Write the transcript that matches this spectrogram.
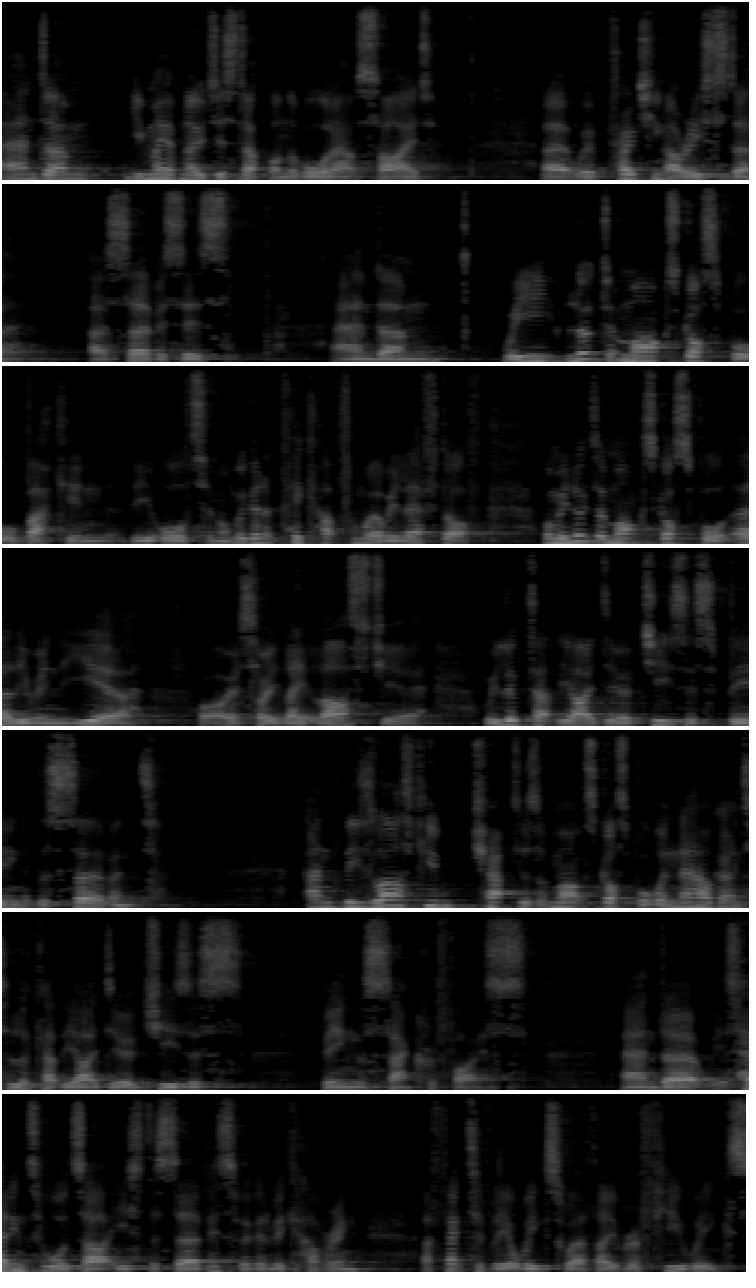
And um, you may have noticed up on the wall outside, uh, we're approaching our Easter uh, services. And um, we looked at Mark's Gospel back in the autumn, and we're going to pick up from where we left off. When we looked at Mark's Gospel earlier in the year, or sorry, late last year, we looked at the idea of Jesus being the servant. And these last few chapters of Mark's Gospel, we're now going to look at the idea of Jesus being the sacrifice. And uh, it's heading towards our Easter service. We're going to be covering effectively a week's worth over a few weeks.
